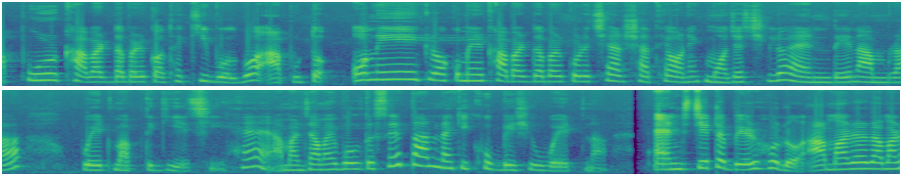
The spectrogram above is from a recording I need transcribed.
আপুর খাবার দাবারের কথা কি বলব? আপুর তো অনেক রকমের খাবার দাবার করেছে আর সাথে অনেক মজা ছিল অ্যান্ড দেন আমরা ওয়েট মাপতে গিয়েছি। হ্যাঁ আমার জামাই বলতেছে, তার নাকি খুব বেশি ওয়েট না। অ্যান্ড যেটা বের হলো, আমার আর আমার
